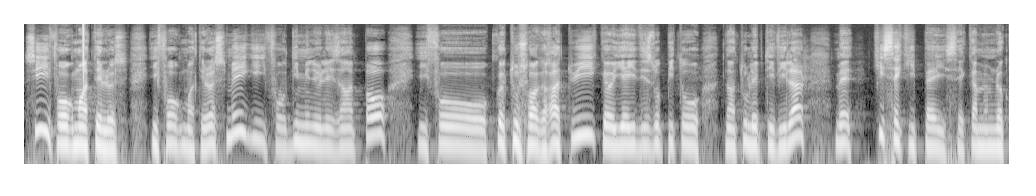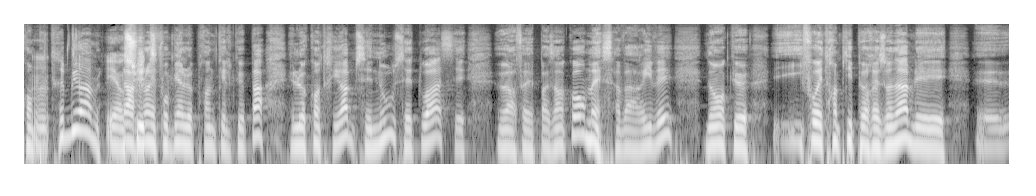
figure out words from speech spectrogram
Si, il faut augmenter le, il faut augmenter le SMIC, il faut diminuer les impôts, il faut que tout soit gratuit, qu'il y ait des hôpitaux dans tous les petits villages. Mais qui c'est qui paye? C'est quand même le contribuable. Mm. Et L'argent, ensuite- il faut bien le prendre quelque part. Et le contribuable, c'est nous, c'est toi, c'est euh, enfin pas encore, mais ça va arriver. Donc euh, il faut être un petit peu raisonnable et euh,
